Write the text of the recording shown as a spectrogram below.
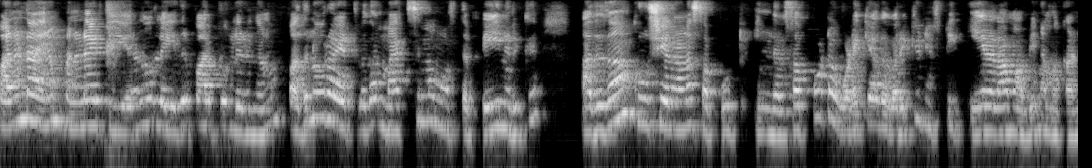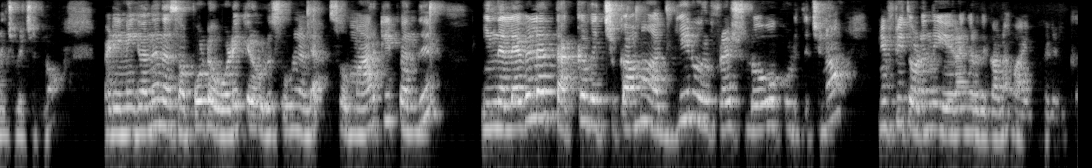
பன்னெண்டாயிரம் பன்னெண்டாயிரத்தி இருநூறுல எதிர்பார்ப்புகள் இருந்தாலும் பதினோராயிரத்துல தான் மேக்சிமம் ஆஃப் த பெயின் இருக்கு. அதுதான் குரூஷியலான சப்போர்ட் இந்த சப்போர்ட்டை உடைக்காத வரைக்கும் நிஃப்டி ஏறலாம் அப்படின்னு நம்ம கணிச்சு வச்சிருந்தோம். பட் இன்னைக்கு வந்து இந்த சப்போர்ட்டை உடைக்கிற ஒரு சூழ்நிலை. ஸோ மார்க்கெட் வந்து இந்த லெவலை தக்க வச்சுக்காம அகெயின் ஒரு ஃப்ரெஷ் லோவை கொடுத்துச்சுன்னா நிஃப்டி தொடர்ந்து இறங்குறதுக்கான வாய்ப்புகள் இருக்கு.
